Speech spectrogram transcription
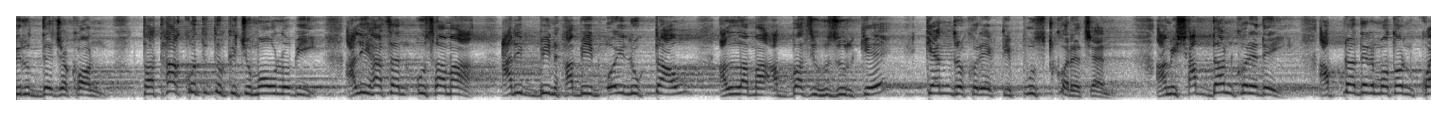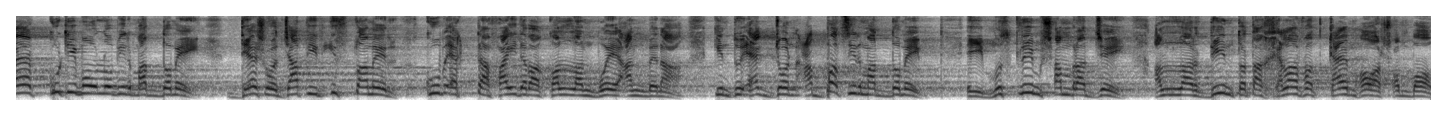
বিরুদ্ধে যখন তথাকথিত কিছু মৌলবী আলী হাসান উসামা আরিফ বিন হাবিব ওই লোকটাও আল্লামা আব্বাসী হুজুরকে কেন্দ্র করে একটি পোস্ট করেছেন। আমি সাবধান করে দেই, আপনাদের মতন কয়েক কোটি মৌলবীর মাধ্যমে দেশ ও জাতির ইসলামের খুব একটা ফায়দা বা কল্যাণ বয়ে আনবে না। কিন্তু একজন আব্বাসীর মাধ্যমে এই মুসলিম সাম্রাজ্যে আল্লাহর দিন তথা খেলাফত কায়েম হওয়া সম্ভব।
